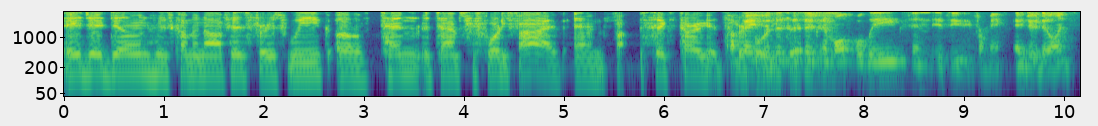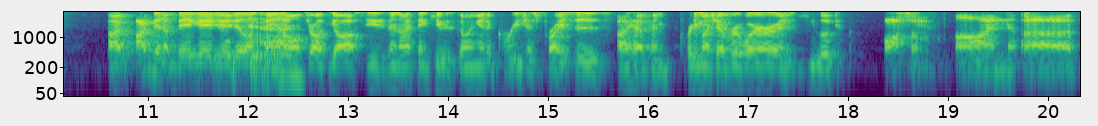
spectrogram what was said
AJ Dillon, who's coming off his first week of ten attempts for forty five and f- six targets I'm faced with this decision in multiple leagues, and it's easy for me. AJ Dillon. I've, I've been a big AJ Dillon fan all throughout the offseason. I think he was going at egregious prices. I have him pretty much everywhere, and he looked awesome on. Uh,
